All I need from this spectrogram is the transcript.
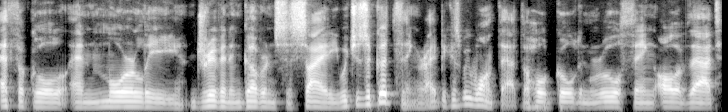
ethical and morally driven and governed society, which is a good thing, right? Because we want that, the whole golden rule thing, all of that.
